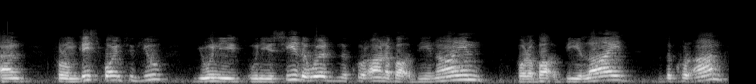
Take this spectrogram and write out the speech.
And from this point of view, you, when, you, when you see the word in the Quran about denying or about belied the Quran,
